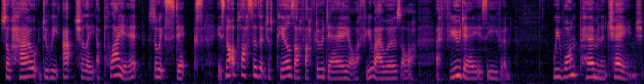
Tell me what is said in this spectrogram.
So, how do we actually apply it so it sticks? It's not a plaster that just peels off after a day or a few hours or a few days, even. We want permanent change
